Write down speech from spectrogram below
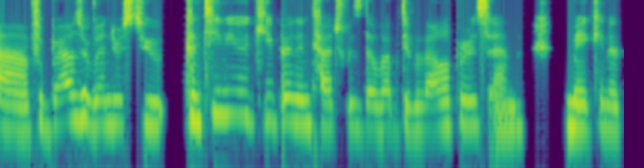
uh, for browser vendors to continue keeping in touch with the web developers and making it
